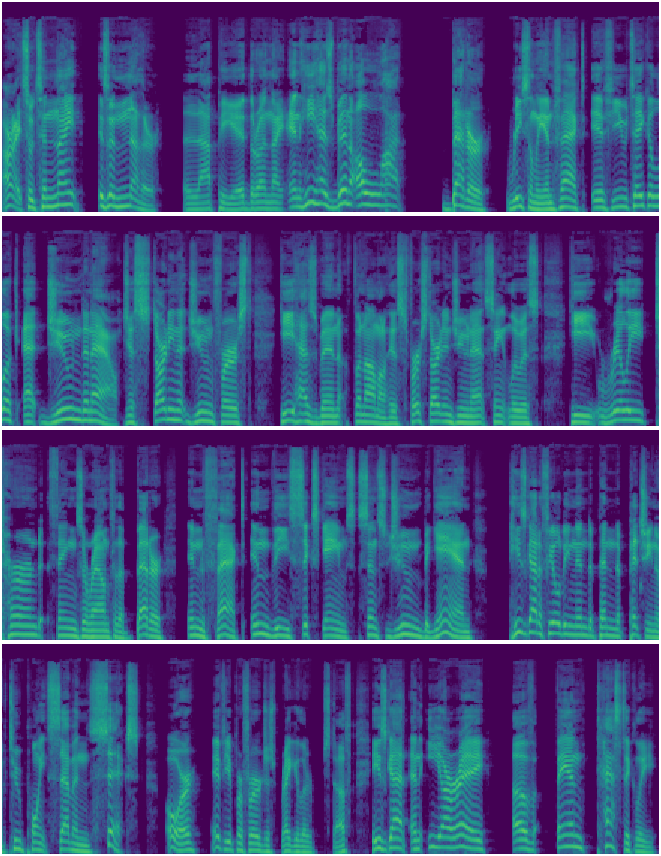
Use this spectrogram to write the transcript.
All right. So tonight, is another La Piedra night. And he has been a lot better recently. In fact, if you take a look at June to now, just starting at June 1st, he has been phenomenal. His first start in June at St. Louis, he really turned things around for the better. In fact, in the six games since June began, he's got a fielding independent pitching of 2.76. Or if you prefer just regular stuff, he's got an ERA of fantastically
